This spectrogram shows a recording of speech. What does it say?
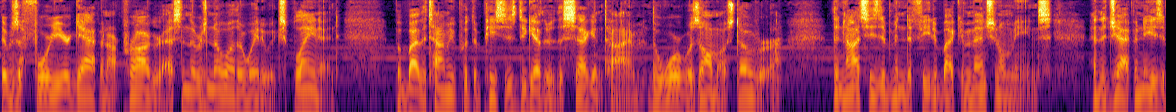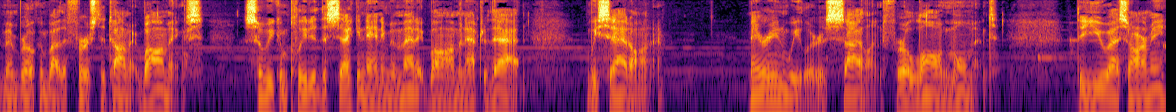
There was a four year gap in our progress, and there was no other way to explain it. But by the time we put the pieces together the second time, the war was almost over. The Nazis had been defeated by conventional means, and the Japanese had been broken by the first atomic bombings. So we completed the second antimemetic bomb, and after that, we sat on it. Marion Wheeler is silent for a long moment. The U.S. Army,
